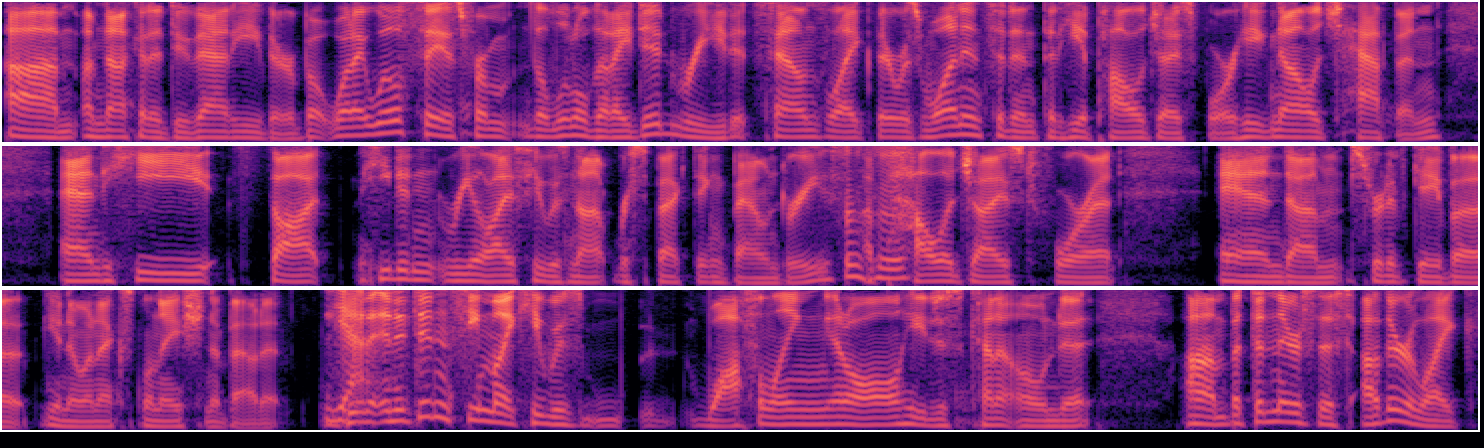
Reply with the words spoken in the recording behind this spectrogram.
Um, I'm not going to do that either. But what I will say is, from the little that I did read, it sounds like there was one incident that he apologized for. He acknowledged happened, and he thought he didn't realize he was not respecting boundaries. Apologized for it, and um, sort of gave a you know an explanation about it. Yes. and it didn't seem like he was waffling at all. He just kind of owned it. Um, but then there's this other like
